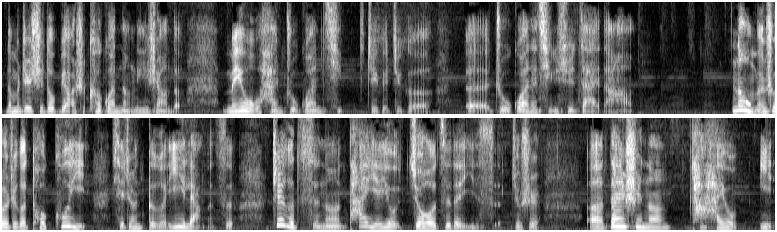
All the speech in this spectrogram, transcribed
那么这是都表示客观能力上的，没有含主观情这个这个呃主观的情绪在的哈。那我们说这个 tokui 写成得意两个字，这个词呢，它也有骄字的意思，就是呃，但是呢，它还有一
